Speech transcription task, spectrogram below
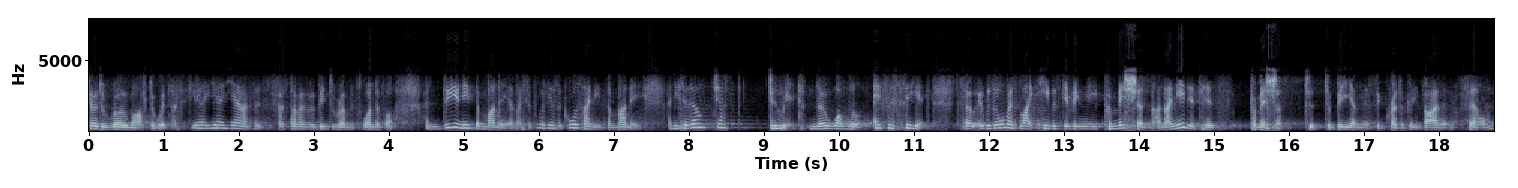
go to Rome afterwards? I said, yeah, yeah, yeah. It's the first time I've ever been to Rome. It's wonderful. And do you need the money? And I said, well, yes, of course I need the money. And he said, oh, just do it. No one will ever see it. So it was almost like he was giving me permission, and I needed his permission to, to be in this incredibly violent film.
